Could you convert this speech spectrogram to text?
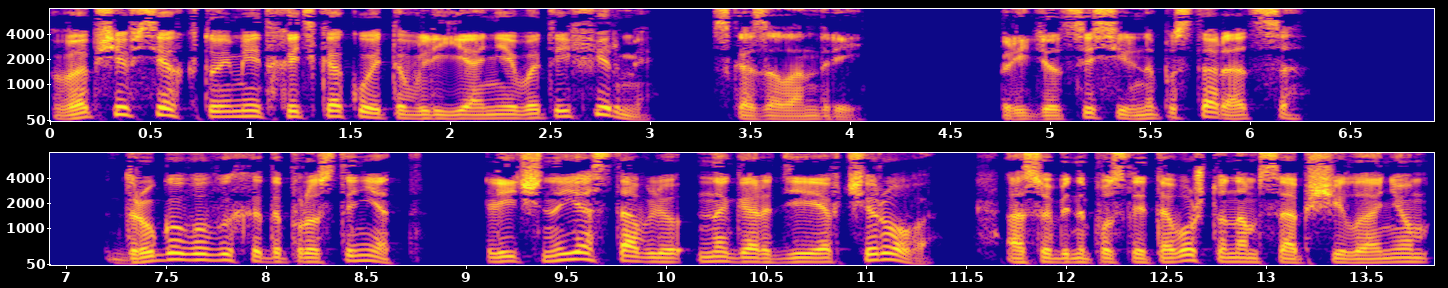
«Вообще всех, кто имеет хоть какое-то влияние в этой фирме», — сказал Андрей. «Придется сильно постараться. Другого выхода просто нет. Лично я ставлю на Гордея Овчарова, особенно после того, что нам сообщила о нем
